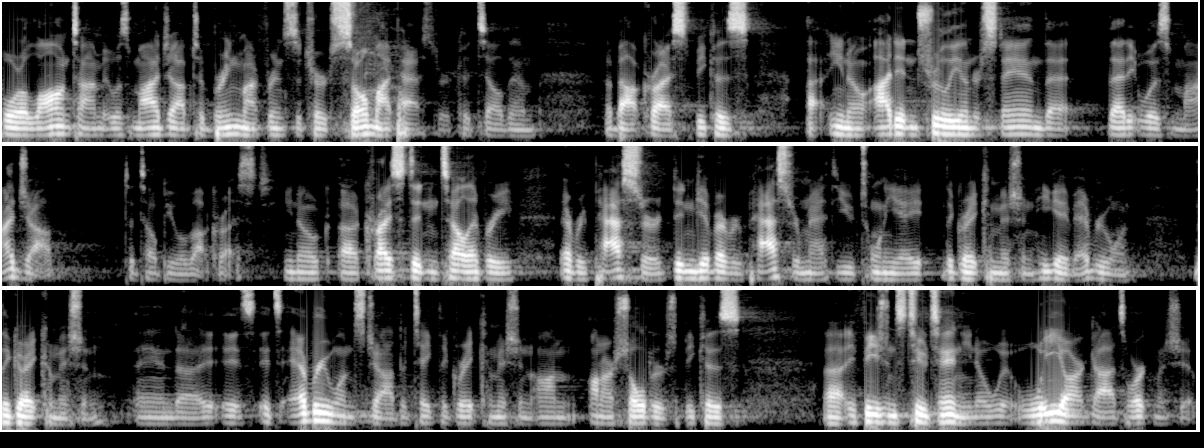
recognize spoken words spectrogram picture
for a long time it was my job to bring my friends to church so my pastor could tell them about Christ because, uh, you know, I didn't truly understand that that it was my job to tell people about Christ. You know, uh, Christ didn't tell every every pastor, didn't give every pastor Matthew 28, the Great Commission. He gave everyone the Great Commission. And uh, it's, it's everyone's job to take the Great Commission on, on our shoulders because uh, Ephesians 2.10, you know, we, we are God's workmanship,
